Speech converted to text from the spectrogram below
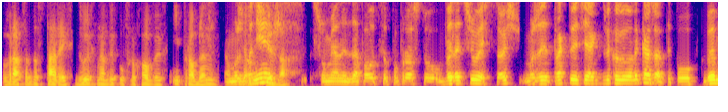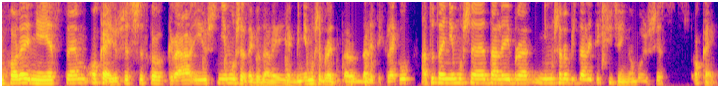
wraca do starych, złych nawyków ruchowych i problem A może się to nie odświeża. jest słomiany zapał, co po prostu wyleczyłeś coś? Może traktujecie jak zwykłego lekarza, typu byłem chory, nie jestem, okej, już jest wszystko gra i już nie muszę tego dalej, jakby nie muszę brać da- dalej tych leków, a tutaj nie muszę dalej bra- nie muszę robić dalej tych ćwiczeń, no bo już jest okej.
